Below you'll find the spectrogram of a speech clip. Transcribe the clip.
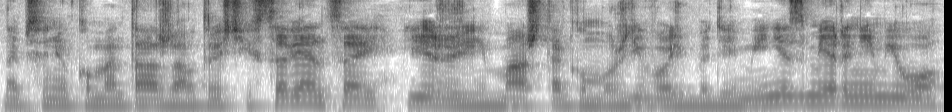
napisaniu komentarza o treści chcę więcej. Jeżeli masz taką możliwość, będzie mi niezmiernie miło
